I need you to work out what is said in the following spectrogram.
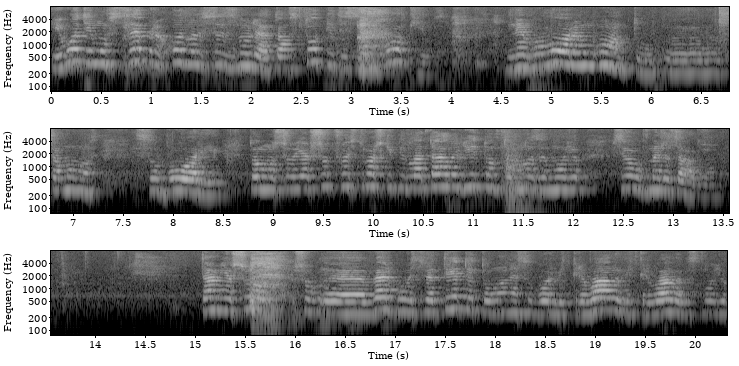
І от йому все приходило все з нуля. Там 150 років не було ремонту е, в самому соборі. Тому що якщо щось трошки підлатали літом, то воно зимою все обмерзало. Там, якщо щоб е, вербу святити, то вони собор відкривали, відкривали весною,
